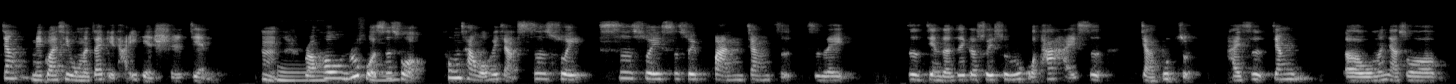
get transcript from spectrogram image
这样没关系，我们再给他一点时间，嗯，然后如果是说，通常我会讲四岁、四岁、四岁半这样子之类之间的这个岁数，如果他还是讲不准，还是这样。呃，我们讲说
